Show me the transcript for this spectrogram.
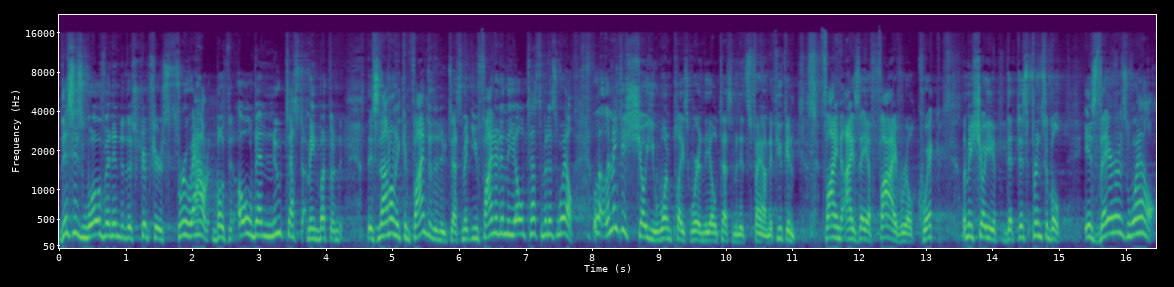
This is woven into the scriptures throughout both the Old and New Testament. I mean, but the, it's not only confined to the New Testament, you find it in the Old Testament as well. Let me just show you one place where in the Old Testament it's found. If you can find Isaiah 5 real quick, let me show you that this principle is there as well.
